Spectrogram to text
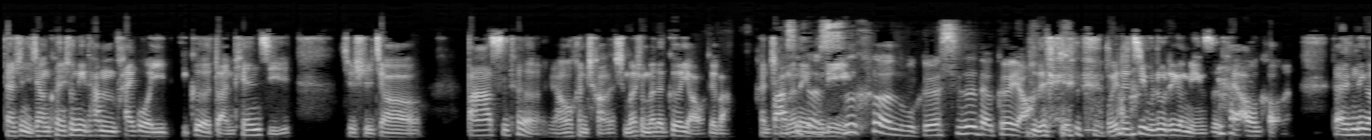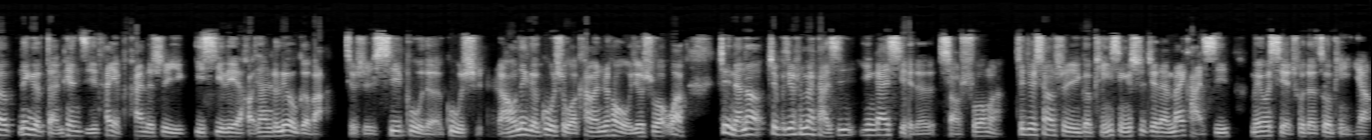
但是你像科恩兄弟他们拍过一一个短片集，就是叫《巴斯特》，然后很长什么什么的歌谣，对吧？很长的那部电影。斯克鲁格斯的歌谣。对，我一直记不住这个名字，太拗口了。但是那个那个短片集，他也拍的是一一系列，好像是六个吧。就是西部的故事，然后那个故事我看完之后，我就说哇，这难道这不就是麦卡锡应该写的小说吗？这就像是一个平行世界的麦卡锡没有写出的作品一样，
